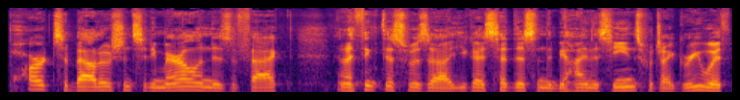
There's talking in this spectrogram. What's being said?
parts about Ocean City, Maryland is the fact, and I think this was, uh, you guys said this in the behind the scenes, which I agree with,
